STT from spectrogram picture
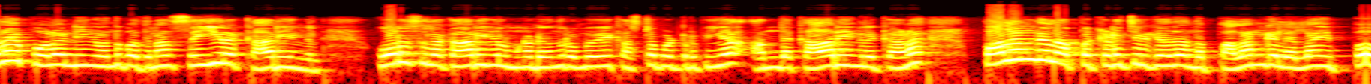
அதே போல் நீங்கள் வந்து பார்த்தீங்கன்னா செய்கிற காரியங்கள். ஒரு சில காரியங்கள் முன்னாடி வந்து ரொம்பவே கஷ்டப்பட்டிருப்பீங்க. அந்த காரியங்களுக்கான பலன்கள் அப்போ கிடைச்சிருக்காது. அந்த பலன்கள் எல்லாம் இப்போ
